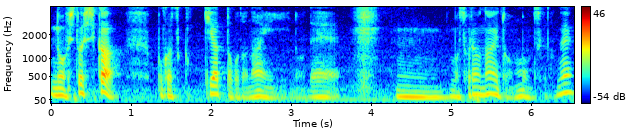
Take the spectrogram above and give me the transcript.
の人しか僕は付き合ったことないので、うんまあ、それはないとは思うんですけどね。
